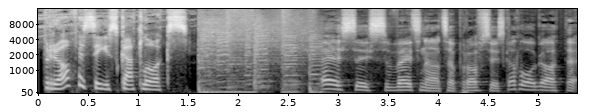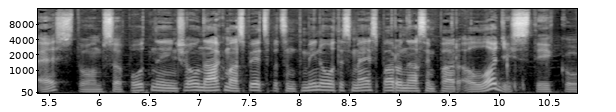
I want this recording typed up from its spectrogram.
Profesiju skatloks! Esi sveicināts profesijas katalogā, te es, Toms Putniņš, un nākamās 15 minūtes mēs parunāsim par loģistiku.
